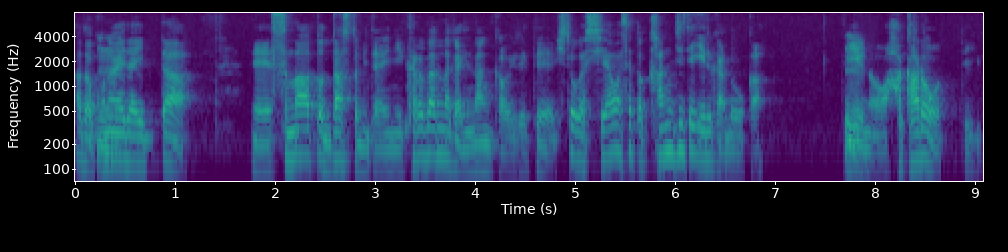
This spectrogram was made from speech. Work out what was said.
あとはこの間言った、えースマートダストみたいに体の中に何かを入れて人が幸せと感じているかどうかっていうのを測ろうっていう、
